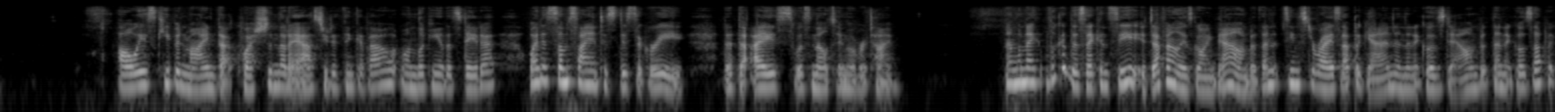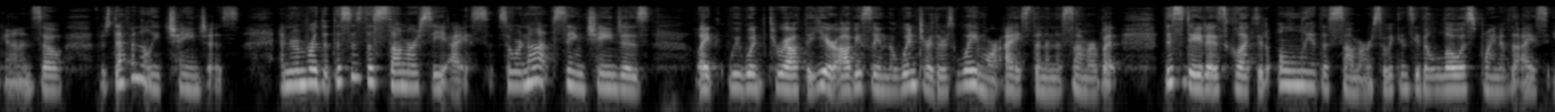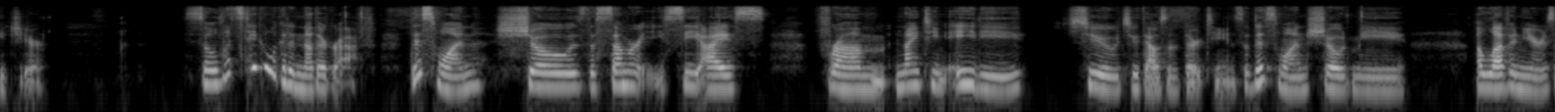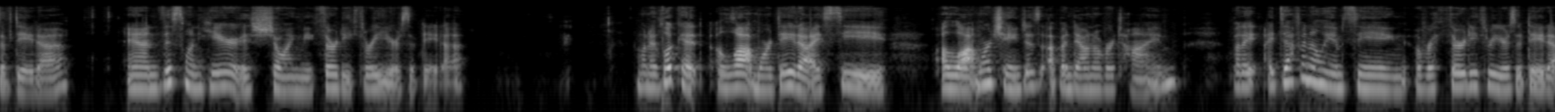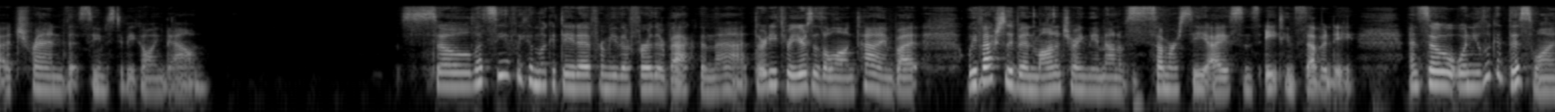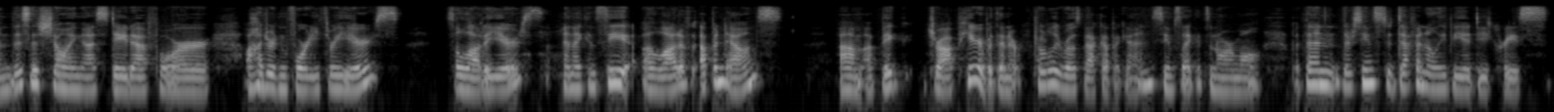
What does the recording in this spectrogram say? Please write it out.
Always keep in mind that question that I asked you to think about when looking at this data. Why did some scientists disagree that the ice was melting over time? And when I look at this, I can see it definitely is going down, but then it seems to rise up again, and then it goes down, but then it goes up again. And so there's definitely changes. And remember that this is the summer sea ice. So we're not seeing changes like we would throughout the year. Obviously in the winter there's way more ice than in the summer, but this data is collected only at the summer, so we can see the lowest point of the ice each year. So let's take a look at another graph. This one shows the summer sea ice from 1980 to 2013. So this one showed me 11 years of data, and this one here is showing me 33 years of data. When I look at a lot more data, I see a lot more changes up and down over time. But I, I definitely am seeing over 33 years of data a trend that seems to be going down. So let's see if we can look at data from either further back than that. 33 years is a long time, but we've actually been monitoring the amount of summer sea ice since 1870. And so when you look at this one, this is showing us data for 143 years. It's a lot of years. And I can see a lot of up and downs. Um, a big drop here, but then it totally rose back up again. Seems like it's normal. But then there seems to definitely be a decrease.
